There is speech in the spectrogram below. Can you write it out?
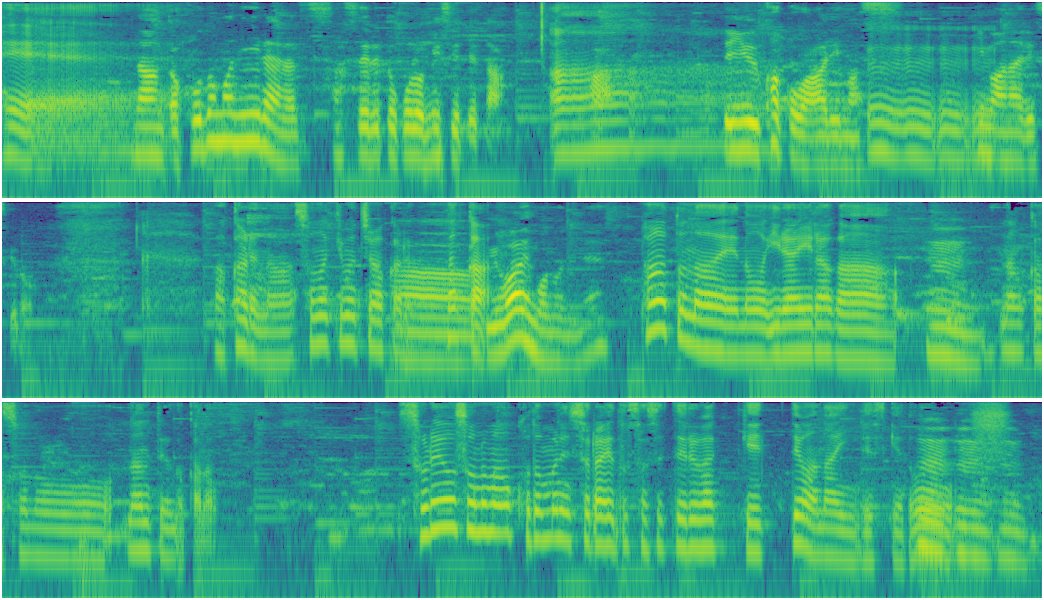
へえなんか子供にイライラさせるところを見せてたああっていう過去はあります。うんうんうんうん今はないですけど。わかるなその気持ちわかるなんか弱いものにね。パートナーへのイライラがうん。なんかそのなんていうのかなそれをそのまま子供にスライドさせてるわけではないんですけど、うんうん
